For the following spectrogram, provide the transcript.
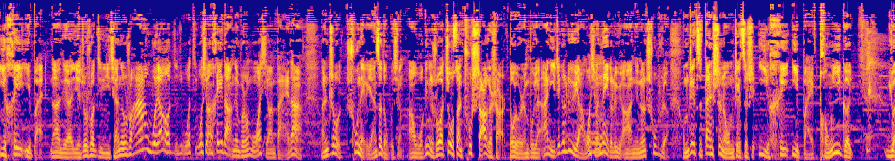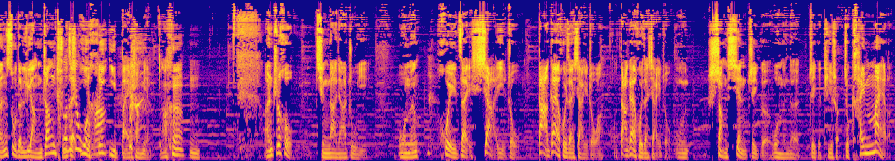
一黑一白，那也也就是说，以前都是说啊，我要我我喜欢黑的，那不是我喜欢白的，完了之后出哪个颜色都不行啊！我跟你说，就算出十二个色儿，都有人不愿啊！你这个绿呀，我喜欢那个绿啊！你能出不了？我们这次，但是呢，我们这次是一黑一白，同一个元素的两张图在一黑一白上面 啊，嗯，完之后，请大家注意，我们会在下一周。大概会在下一周啊，大概会在下一周，我们上线这个我们的这个 T 恤就开卖了。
